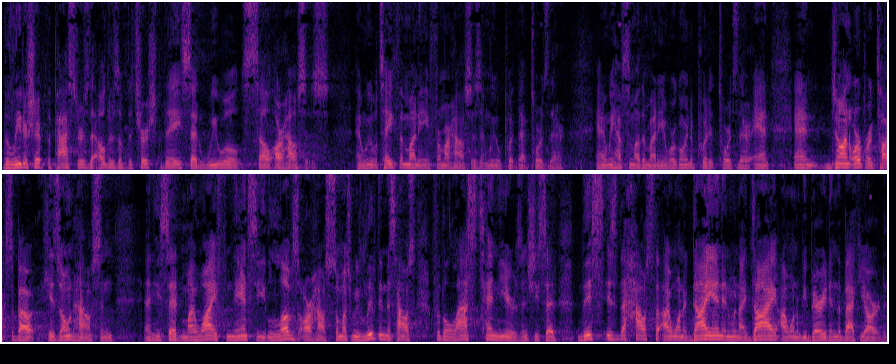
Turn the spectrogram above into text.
the leadership, the pastors, the elders of the church, they said, We will sell our houses and we will take the money from our houses and we will put that towards there. And we have some other money and we're going to put it towards there. And, and John Ortberg talks about his own house and, And he said, My wife, Nancy, loves our house so much. We've lived in this house for the last 10 years. And she said, This is the house that I want to die in. And when I die, I want to be buried in the backyard.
